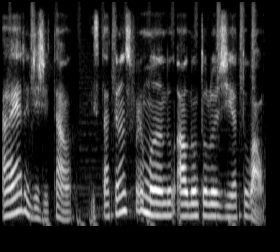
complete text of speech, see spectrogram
A era digital está transformando a odontologia atual.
